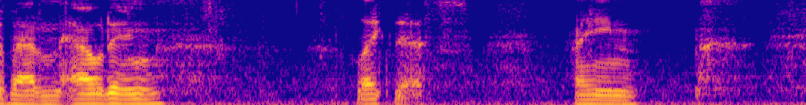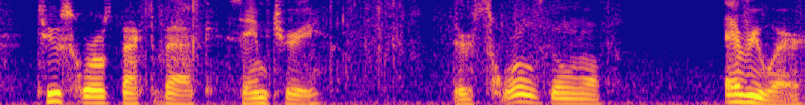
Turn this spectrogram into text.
about an outing like this. I mean, two squirrels back to back, same tree. There's squirrels going off everywhere.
